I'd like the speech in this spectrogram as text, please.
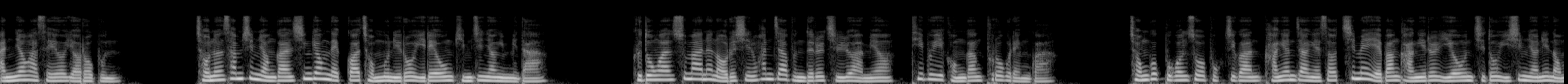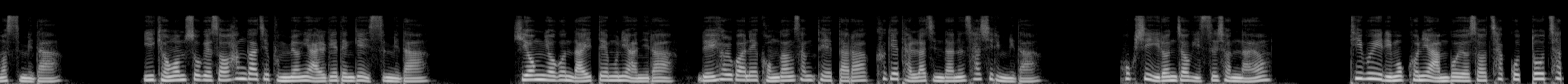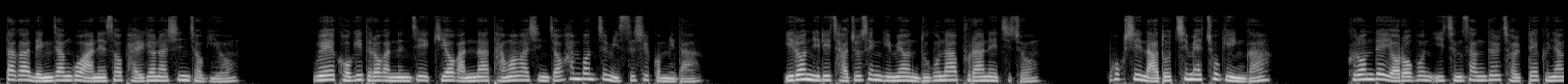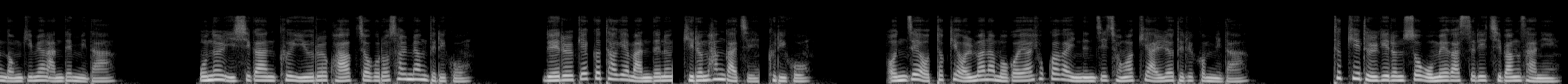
안녕하세요, 여러분. 저는 30년간 신경내과 전문의로 일해온 김진영입니다. 그동안 수많은 어르신 환자분들을 진료하며 TV 건강 프로그램과 전국 보건소 복지관 강연장에서 치매 예방 강의를 이어온 지도 20년이 넘었습니다. 이 경험 속에서 한 가지 분명히 알게 된 게 있습니다. 기억력은 나이 때문이 아니라 뇌혈관의 건강 상태에 따라 크게 달라진다는 사실입니다. 혹시 이런 적 있으셨나요? TV 리모컨이 안 보여서 찾고 또 찾다가 냉장고 안에서 발견하신 적이요. 왜 거기 들어갔는지 기억 안 나 당황하신 적 한 번쯤 있으실 겁니다. 이런 일이 자주 생기면 누구나 불안해지죠. 혹시 나도 치매 초기인가? 그런데 여러분 이 증상들 절대 그냥 넘기면 안 됩니다. 오늘 이 시간 그 이유를 과학적으로 설명드리고 뇌를 깨끗하게 만드는 기름 한 가지 그리고 언제 어떻게 얼마나 먹어야 효과가 있는지 정확히 알려드릴 겁니다. 특히 들기름 속 오메가3 지방산이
